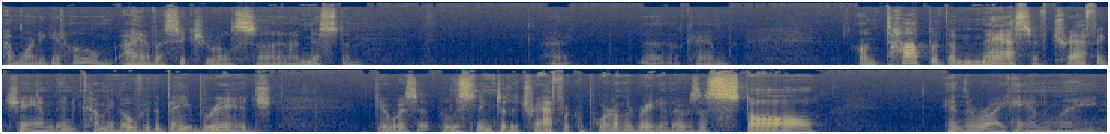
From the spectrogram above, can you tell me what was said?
I wanted to get home. I have a six-year-old son. I missed him. Right? Uh, okay. I'm, on top of the massive traffic jam, then coming over the Bay Bridge, there was, a, listening to the traffic report on the radio, there was a stall in the right hand lane.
